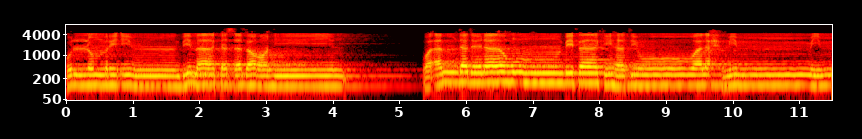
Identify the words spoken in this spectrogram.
كل امرئ بما كسب رهين وأمددناهم بفاكهة ولحم مما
